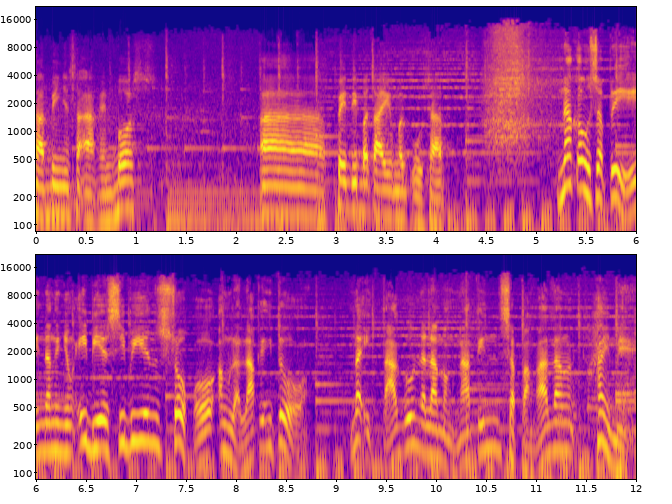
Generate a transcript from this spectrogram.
Sabi niya sa akin, Boss, ah, pwede ba tayo mag-usap? Nakausapin ng inyong ABS-CBN Soko ang lalaking ito na itago na lamang natin sa pangalang Jaime.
